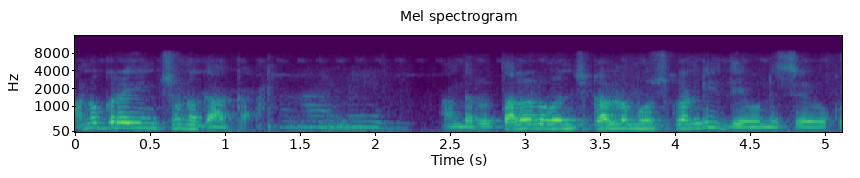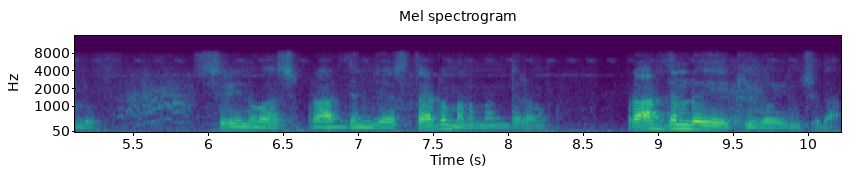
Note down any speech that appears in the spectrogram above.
అనుగ్రహించునుగాక. అందరూ తలలు వంచి కళ్ళు మూసుకోండి. దేవుని సేవకులు శ్రీనివాస్ ప్రార్థన చేస్తాడు. మనమందరం ప్రార్థనలో ఏకీభవించుదాం.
